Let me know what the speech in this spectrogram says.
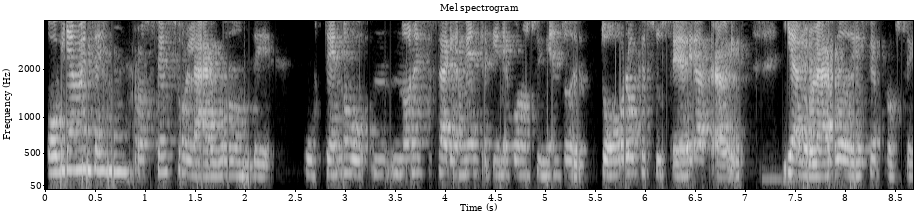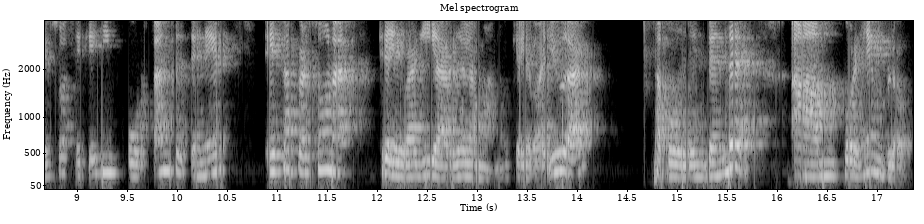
obviamente es un proceso largo donde usted no, no, necesariamente tiene conocimiento de todo lo que sucede a través y a lo largo de ese proceso, así que es importante tener esa persona que le va a guiar de la mano, que le va a ayudar a poder entender. por ejemplo,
